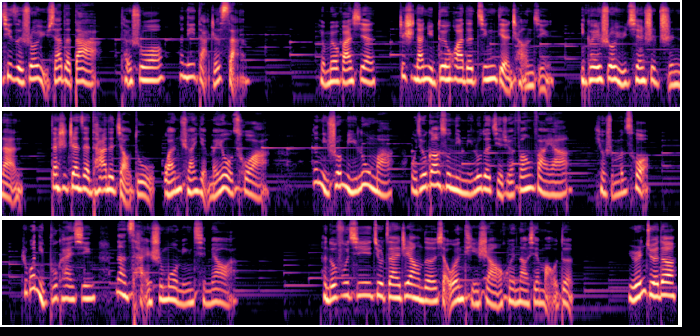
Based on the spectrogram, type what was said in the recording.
妻子说雨下的大，他说那你打着伞。有没有发现，这是男女对话的经典场景？你可以说于谦是直男，但是站在他的角度，完全也没有错啊。那你说迷路吗？我就告诉你迷路的解决方法呀，有什么错？如果你不开心，那才是莫名其妙啊。很多夫妻就在这样的小问题上会闹些矛盾。女人觉得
